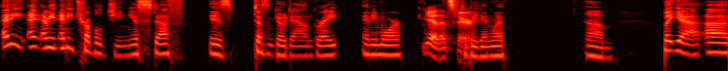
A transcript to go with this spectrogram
Any, any, I mean, any troubled genius stuff is doesn't go down great anymore Yeah, that's fair to begin with. Um, but yeah, uh,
